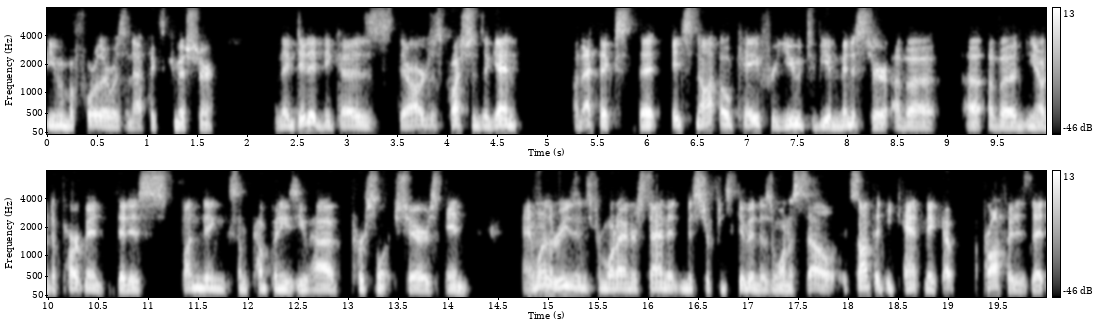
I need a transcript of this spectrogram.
even before there was an ethics commissioner. And they did it because there are just questions again of ethics that it's not okay for you to be a minister of a uh, of a you know department that is funding some companies you have personal shares in. And one of the reasons, from what I understand, that Mr. Fitzgibbon doesn't want to sell, it's not that he can't make a, a profit, is that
